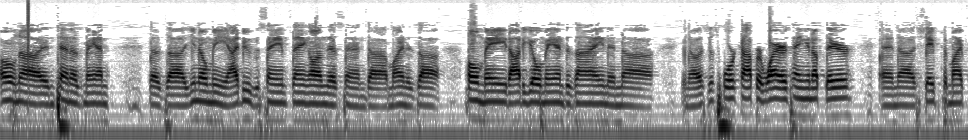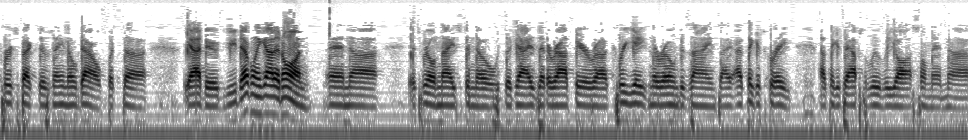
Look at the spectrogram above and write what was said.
own uh, antennas, man. Because uh, you know me, I do the same thing on this, and uh, mine is uh, homemade audio man design, and uh, you know it's just four copper wires hanging up there, and uh, shaped to my perspectives, ain't no doubt. But uh, yeah, dude, you definitely got it on, and uh, it's real nice to know the guys that are out there uh, creating their own designs. I, I think it's great. I think it's absolutely awesome, and uh,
